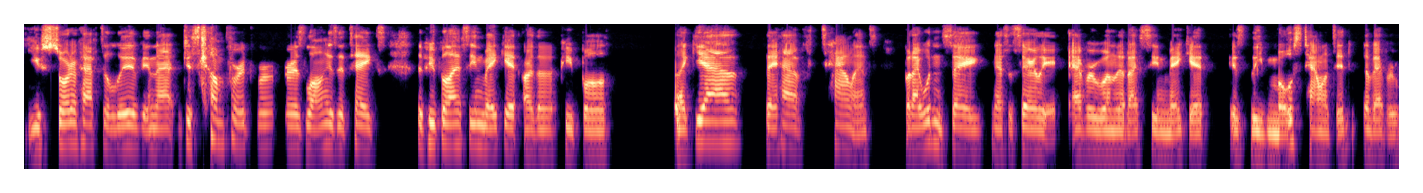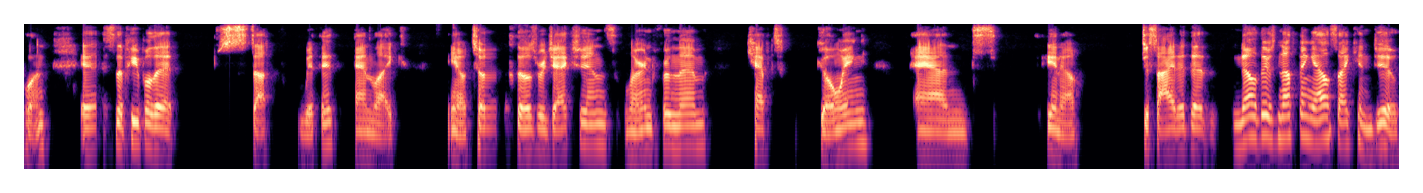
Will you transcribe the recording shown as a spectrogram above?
you sort of have to live in that discomfort for, for as long as it takes the people i've seen make it are the people like yeah they have talent but i wouldn't say necessarily everyone that i've seen make it is the most talented of everyone. It's the people that stuck with it and like you know took those rejections learned from them kept going and you know decided that no there's nothing else i can do.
